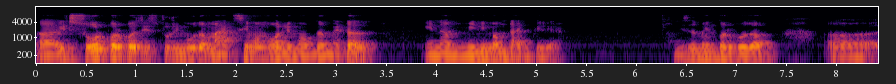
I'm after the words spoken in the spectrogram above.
uh, its sole purpose is to remove the maximum volume of the metal in a minimum time period. This is the main purpose of uh,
